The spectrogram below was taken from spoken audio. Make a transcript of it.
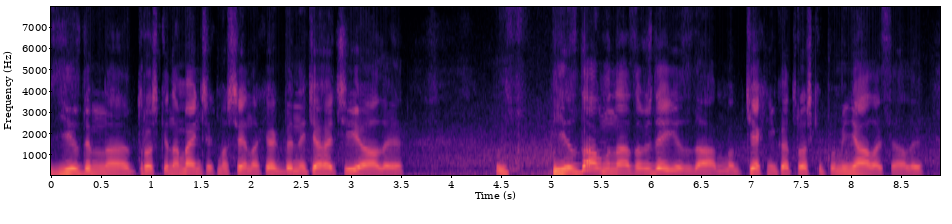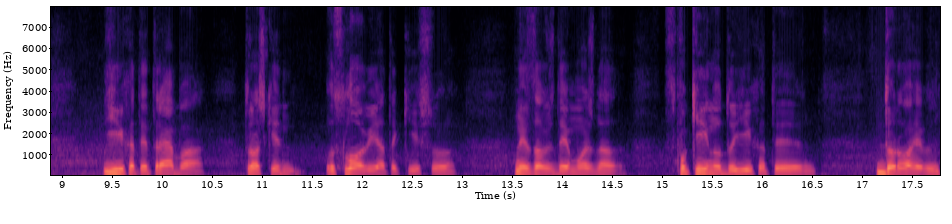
їздимо на, трошки на менших машинах, якби не тягачі, але їзда вона завжди їзда. Техніка трошки помінялася, але їхати треба. Трошки условия такі, що не завжди можна спокійно доїхати. Дороги,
